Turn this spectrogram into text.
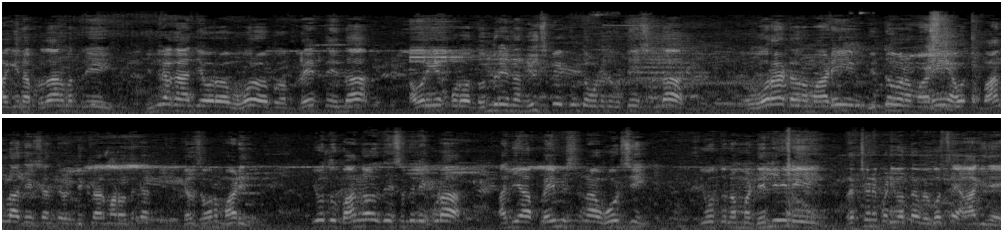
ಆಗಿನ ಪ್ರಧಾನಮಂತ್ರಿ ಇಂದಿರಾ ಗಾಂಧಿಯವರ ಪ್ರಯತ್ನದಿಂದ ಅವರಿಗೆ ಕೊಡುವ ತೊಂದರೆಯನ್ನು ನಿಲ್ಲಿಸಬೇಕು ಅಂತ ಉಳಿದ ಉದ್ದೇಶದಿಂದ ಹೋರಾಟವನ್ನು ಮಾಡಿ, ಯುದ್ಧವನ್ನು ಮಾಡಿ ಅವತ್ತು ಬಾಂಗ್ಲಾದೇಶ ಅಂತ ಹೇಳಿ ಡಿಕ್ಲೇರ್ ಮಾಡುವಂಥ ಕೆಲಸವನ್ನು ಮಾಡಿದರು. ಇವತ್ತು ಬಾಂಗ್ಲಾದೇಶದಲ್ಲಿ ಕೂಡ ಅಲ್ಲಿಯ ಪ್ರೈಮ್ ಮಿನಿಸ್ಟರ್ನ ಓಡಿಸಿ ಇವತ್ತು ನಮ್ಮ ಡೆಲ್ಲಿಯಲ್ಲಿ ರಕ್ಷಣೆ ಪಡೆಯುವಂಥ ವ್ಯವಸ್ಥೆ ಆಗಿದೆ.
